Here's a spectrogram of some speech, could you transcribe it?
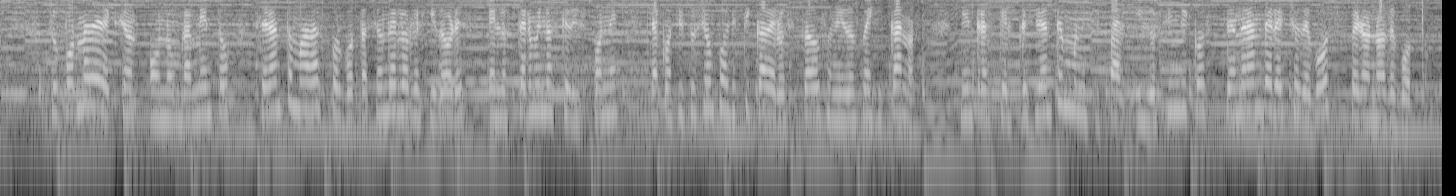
su forma de elección o nombramiento serán tomadas por votación de los regidores en los términos que dispone la Constitución Política de los Estados Unidos Mexicanos, mientras que el presidente municipal y los síndicos tendrán derecho de voz pero no de voto.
